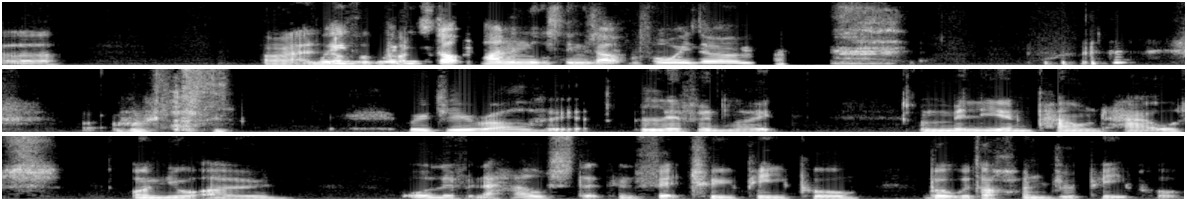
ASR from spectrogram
Uh, all right, We can stop planning these things out before we do them. Would you rather live in like a million pound house on your own, or live in a house that can fit two people but with a hundred people?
